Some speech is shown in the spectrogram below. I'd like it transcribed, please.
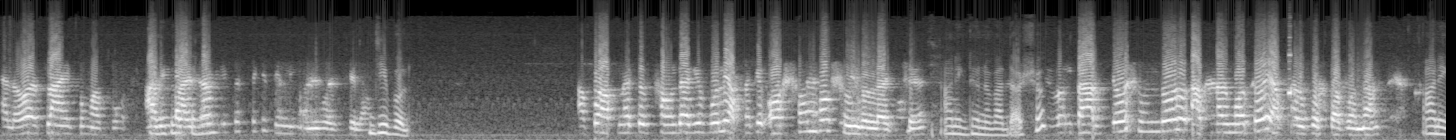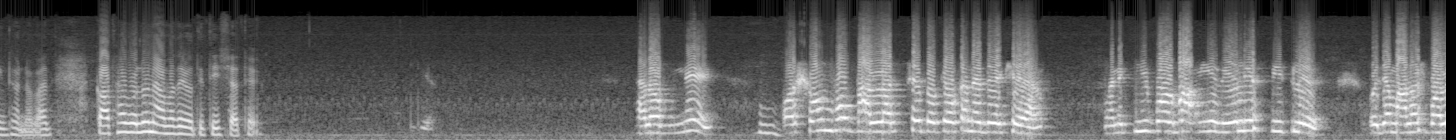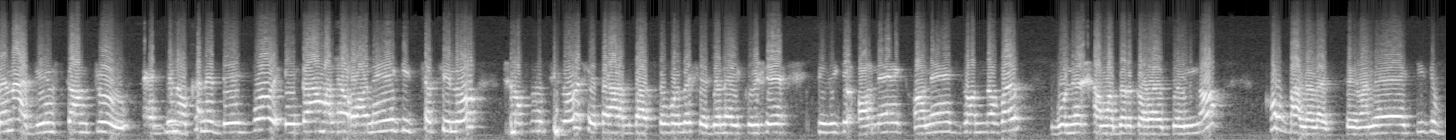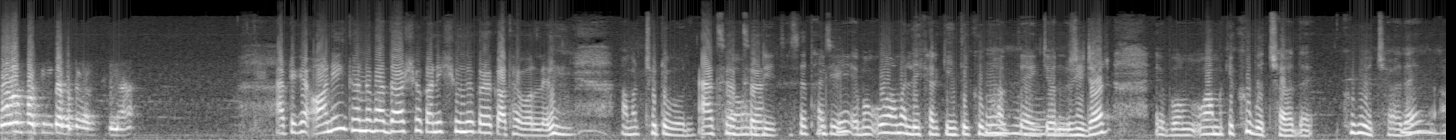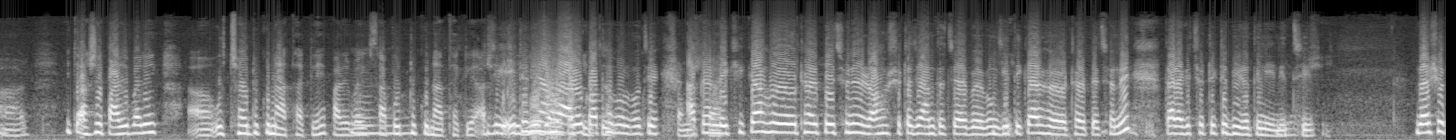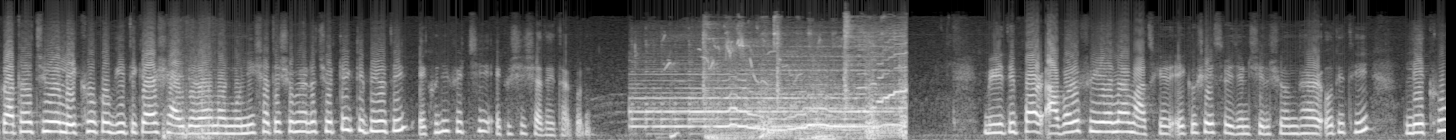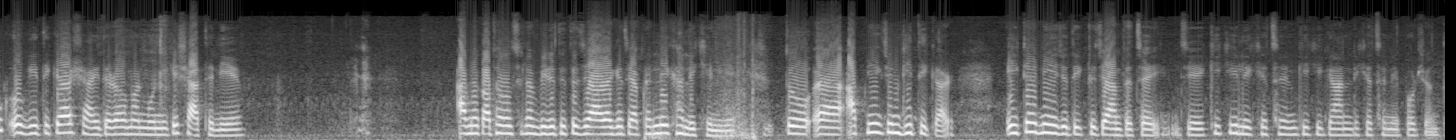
হ্যালো আসসালামু আলাইকুম আপু। আমি। বাইরাম বিকাশ থেকে চিন্নি বলছিলাম। জি বল আপু আপনাকে সাউন্ড আগে বলি আপনাকে অসম্ভব সুন্দর লাগছে। অনেক ধন্যবাদ দর্শক। এবং তার চেয়েও সুন্দর আপনার মতোই আপনার উপস্থাপনা। অনেক ধন্যবাদ। কথা বলুন আমাদের অতিথির সাথে। হ্যালো মুন্নি। অসম্ভব ভালো লাগছে তোকে ওখানে দেখে। মানে কি বলব আমি রিয়েলি স্পিচলেস ওই যে মানুষ বলে না ড্রিমস কাম ট্রু একদিন ওখানে দেখব এটা মানে অনেক ইচ্ছা ছিল স্বপ্ন ছিল সেটা আজ বাস্তব হলো সেজন্য কোর্সে টিভিকে অনেক অনেক ধন্যবাদ গুণের সমাদর করার জন্য। খুব ভালো লাগছে। মানে কি যে বলব চিন্তা করতে পারছি না। আপনাকে অনেক ধন্যবাদ দর্শক। অনেক সুন্দর করে কথা বললেন। আমার ছোট বোন। আচ্ছা, আচ্ছা। থাকে এবং ও আমার লেখার কিন্তু খুব ভক্ত একজন রিডার এবং ও আমাকে খুব উৎসাহ দেয় খুবই উৎসাহ দেয়। আর এটা আসলে পারিবারিক উৎসাহটুকু না থাকলে পারিবারিক সাপোর্টটুকু না থাকলে আসলে এটা নিয়ে আমরা আরও কথা বলব যে আপনার লেখিকা হয়ে ওঠার পেছনে রহস্যটা জানতে চাইব এবং গীতিকার হয়ে ওঠার পেছনে তার আগে ছোট্ট একটি বিরতি নিয়ে নিচ্ছি। দর্শক, কথা হচ্ছিল লেখক ও গীতিকার শাহিদুর রহমান মুন্নির সাথে সময় হলো ছোট্ট একটি বিরতি। এখনই ফিরছি একুশের সাথেই থাকুন। বিরতির পর আবারও ফিরে এলাম আজকের একুশে সৃজনশীল সন্ধ্যার অতিথি, লেখক ও গীতিকার শাহিদুর রহমান মুন্নিকে সাথে নিয়ে। আমরা কথা বলছিলাম বিরতিতে যাওয়ার আগে যে আপনার লেখালেখি নিয়ে। তো আপনি একজন গীতিকার। এইটা নিয়ে যদি একটু জানতে চাই যে কি কি লিখেছেন, কি কি গান লিখেছেন এ পর্যন্ত?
